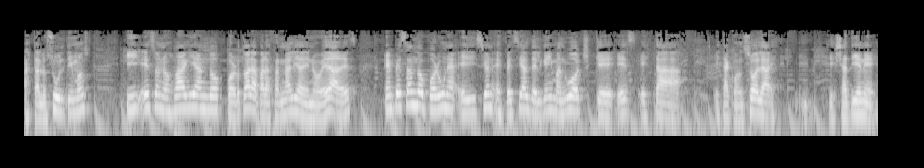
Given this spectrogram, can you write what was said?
hasta los últimos y eso nos va guiando por toda la parafernalia de novedades empezando por una edición especial del Game Watch que es esta esta consola que ya tiene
